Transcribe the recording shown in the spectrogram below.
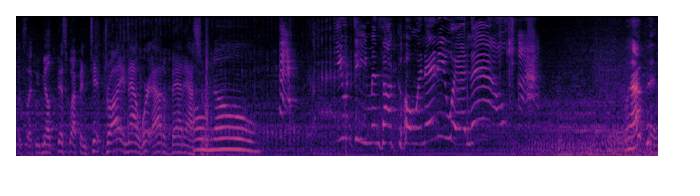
Looks like we milked this weapon tit dry, and now we're out of badass. Oh no. You demons aren't going anywhere now. What happened?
